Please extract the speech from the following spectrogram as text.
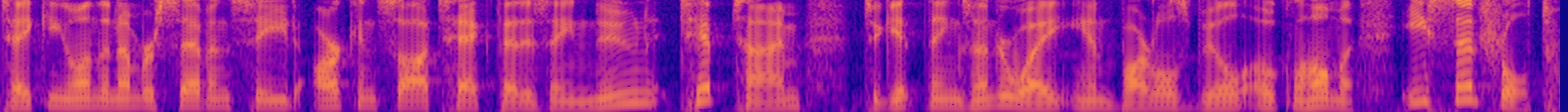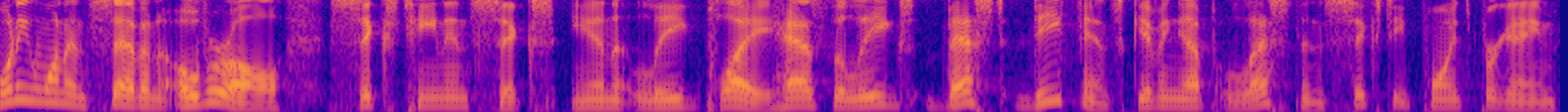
taking on the number seven seed, Arkansas Tech. That is a noon tip time to get things underway in Bartlesville, Oklahoma. East Central, 21 and 7 overall, 16 and 6 in league play. Has the league's best defense, giving up less than 60 points per game,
